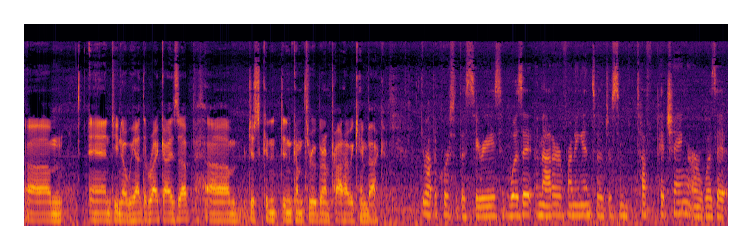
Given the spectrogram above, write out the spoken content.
and, you know, we had the right guys up. just didn't come through, but I'm proud how we came back throughout the course of the series. Was it a matter of running into just some tough pitching, or was it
